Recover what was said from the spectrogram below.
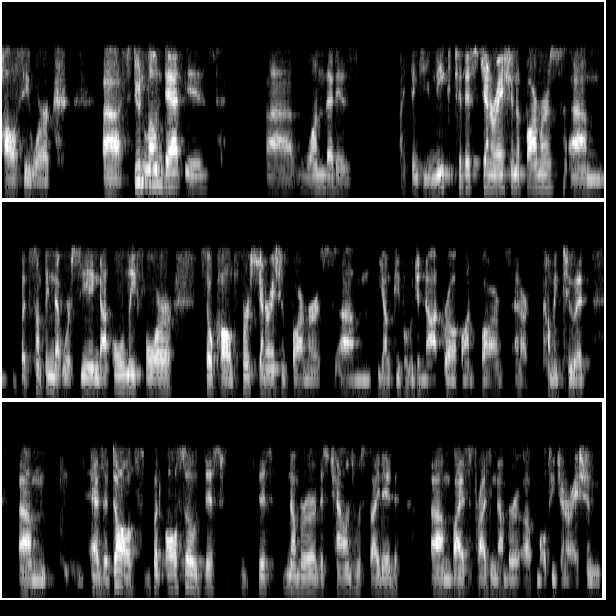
policy work. Uh, student loan debt is uh, one that is, I think, unique to this generation of farmers, um, but something that we're seeing not only for so-called first generation farmers, um, young people who did not grow up on farms and are coming to it um, as adults, but also this this number, this challenge was cited um, by a surprising number of multi-generation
